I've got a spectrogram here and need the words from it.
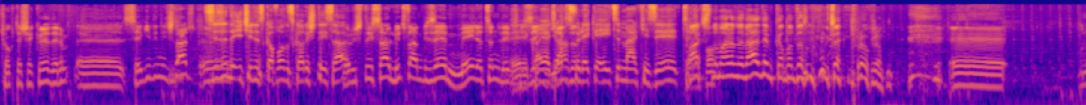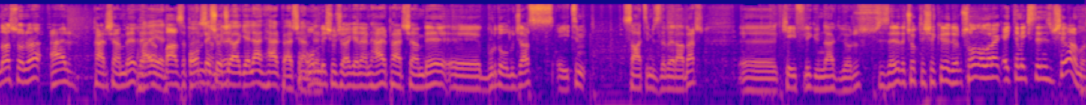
Çok teşekkür ederim. Ee, sevgili dinleyiciler. e, Sizin de içiniz kafanız karıştıysa karıştıysa lütfen bize mail atın ve e, bize Kayacan yazın. Sürekli Eğitim Merkezi Fax telefon numaranı verdim kapatalım bu programı. Ee, bundan sonra her perşembe veya Hayır. bazı perşembe 15 Ocağı gelen her perşembe. 15 Ocağı gelen her perşembe e, burada olacağız. Eğitim saatimizle beraber e, keyifli günler diliyoruz. Sizlere de çok teşekkür ediyorum. Son olarak eklemek istediğiniz bir şey var mı?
